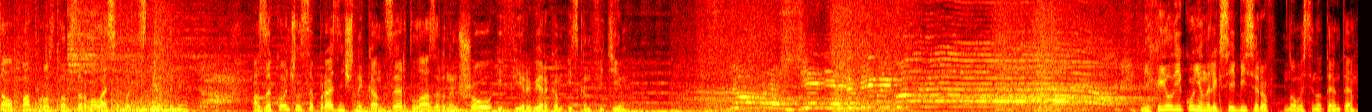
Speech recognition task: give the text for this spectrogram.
толпа просто взорвалась аплодисментами. А закончился праздничный концерт лазерным шоу и фейерверком из конфетти. С днем рождения, любимый город! Михаил Якунин, Алексей Бисеров. Новости на ТНТ.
